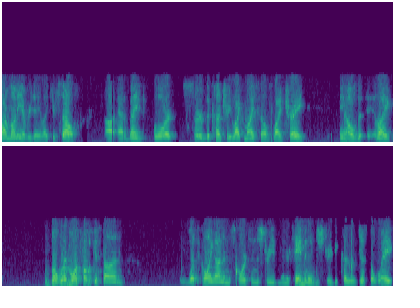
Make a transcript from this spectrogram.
our money every day, like yourself, uh, at a bank, or serve the country, like myself, like Trey. You know, like, but we're more focused on what's going on in the sports industry, the entertainment industry, because of just the way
